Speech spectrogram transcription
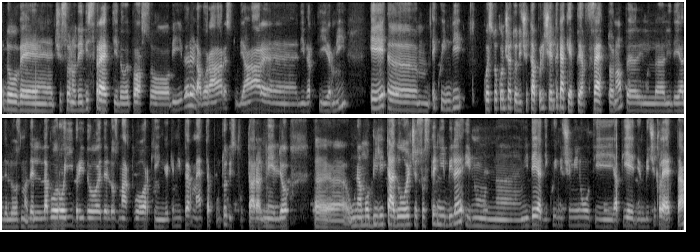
dove ci sono dei distretti dove posso vivere, lavorare, studiare, divertirmi e, ehm, e quindi questo concetto di città policentrica che è perfetto no? per il, l'idea dello, del lavoro ibrido e dello smart working che mi permette appunto di sfruttare al meglio eh, una mobilità dolce e sostenibile in un, un'idea di 15 minuti a piedi o in bicicletta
